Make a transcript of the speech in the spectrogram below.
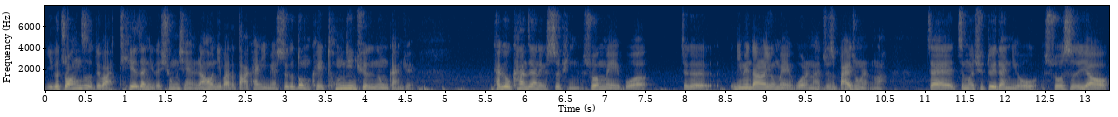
一个装置，对吧？贴在你的胸前，然后你把它打开，里面是个洞，可以通进去的那种感觉。他给我看这样的一个视频，说美国这个里面当然有美国人了，就是白种人了，在这么去对待牛，说是要。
